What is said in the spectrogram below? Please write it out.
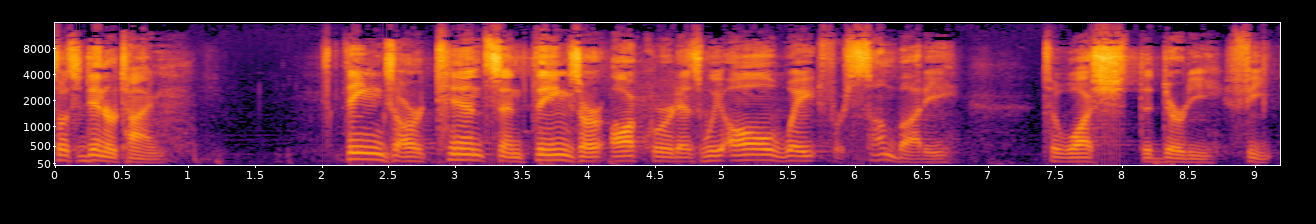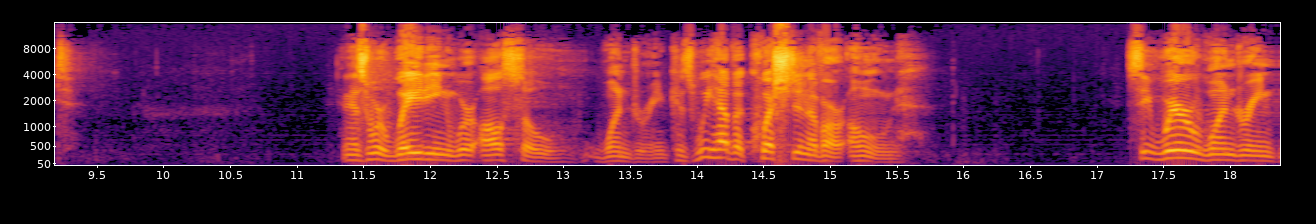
So it's dinner time. Things are tense and things are awkward as we all wait for somebody to wash the dirty feet. And as we're waiting, we're also wondering, because we have a question of our own. See, we're wondering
